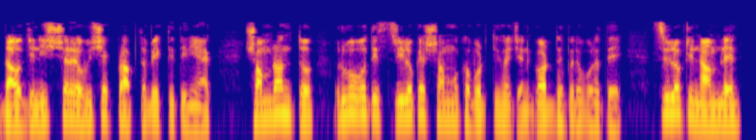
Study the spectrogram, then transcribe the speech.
দাউদ যিনি ঈশ্বরের অভিষেক প্রাপ্ত ব্যক্তি, তিনি এক সম্ভ্রান্ত রূপবতী স্ত্রীলোকের সম্মুখবর্তী হয়েছেন। গর্ধপের উপরেতে স্ত্রীলোকটি নামলেন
